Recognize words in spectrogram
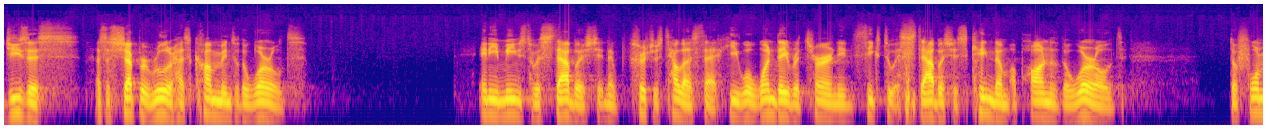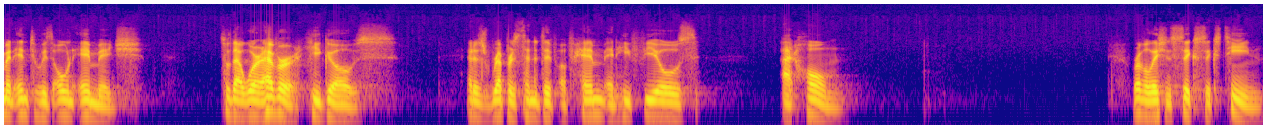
Jesus, as a shepherd ruler, has come into the world. And he means to establish, and the scriptures tell us that he will one day return and seeks to establish his kingdom upon the world, to form it into his own image, so that wherever he goes, it is representative of him and he feels at home. Revelation 6 16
